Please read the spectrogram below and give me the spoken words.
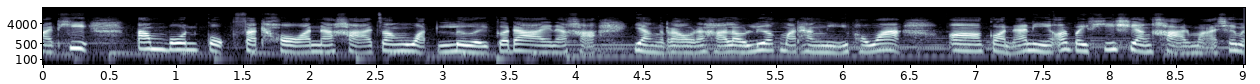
มาที่ตำบลกกสะท้อนนะคะ จังหวัดเลยก็ได้นะคะ อย่างเรานะคะเราเลือกมาทางนี้ เพราะว่าก่อนหน้านี้อ้อนไปที่เชียงคานมาใช่ไหม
